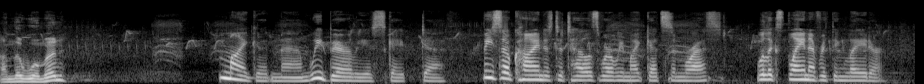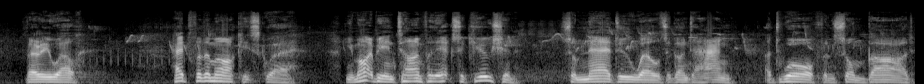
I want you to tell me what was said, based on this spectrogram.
And the woman? My good man, we barely escaped death. Be so kind as to tell us where we might get some rest. We'll explain everything later. Very well. Head for the market square. You might be in time for the execution. Some ne'er-do-wells are going to hang. A dwarf and some bard.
